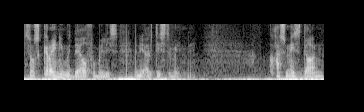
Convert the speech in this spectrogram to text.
So ons kry nie modelfamilies in die Ou Testament nie. As mens dan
